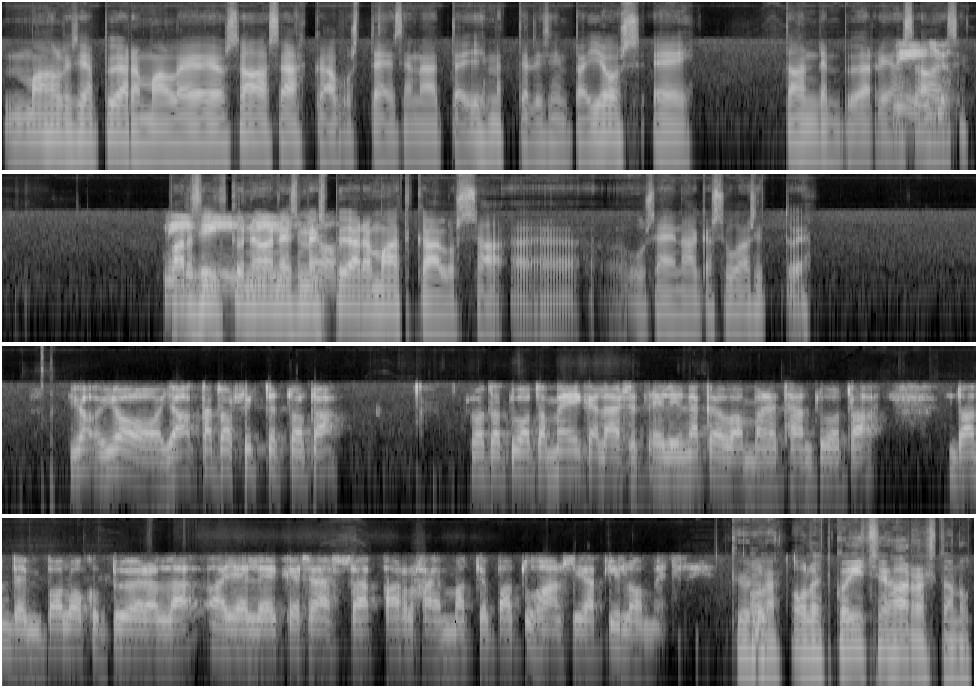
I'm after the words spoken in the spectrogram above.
mahdollisia pyörämalleja jo saa sähköavusteisena, että ihmettelisinpä, jos ei tandempyöriä niin, saisi. Jo. Niin, Varsinkin niin, kun ne on niin, esimerkiksi joo. pyörämatkailussa ö, usein aika suosittuja. Joo, joo. ja kato sitten tuota, tuota, tuota meikäläiset eli näkövammaisethan tuota Danten polkupyörällä ajelee kesässä parhaimmat jopa tuhansia kilometriä. Kyllä. Oletko itse harrastanut?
